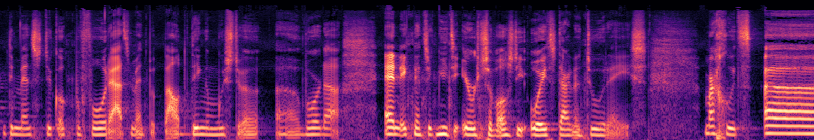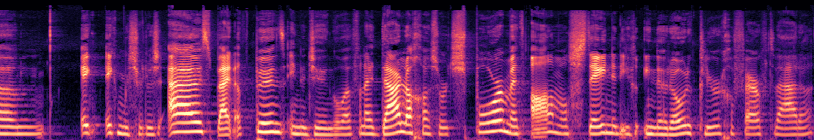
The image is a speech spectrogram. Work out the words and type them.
de mensen natuurlijk ook bevoorraad met bepaalde dingen moesten uh, worden. En ik natuurlijk niet de eerste was die ooit daar naartoe race. Maar goed, um, ik, ik moest er dus uit bij dat punt in de jungle. En vanuit daar lag een soort spoor met allemaal stenen die in de rode kleur geverfd waren.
